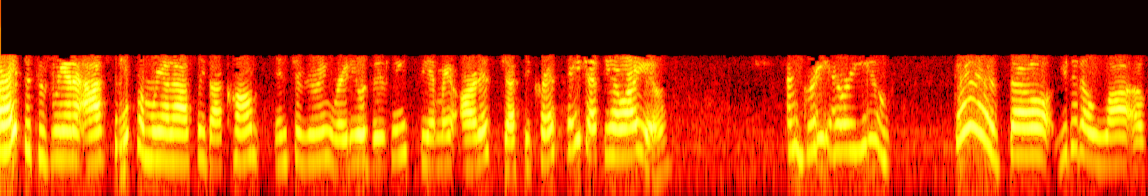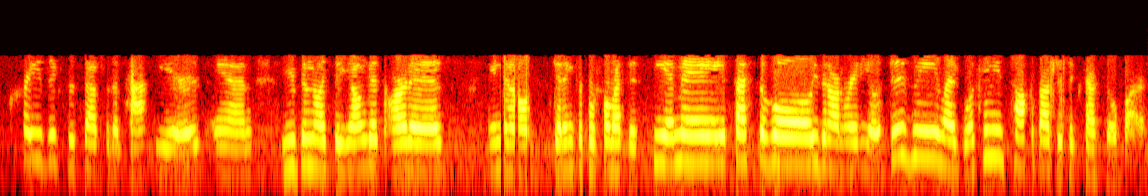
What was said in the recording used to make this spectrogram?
All right, this is Rihanna Ashley from RihannaAshley.com interviewing Radio Disney CMA artist Jessie Chris. Hey Jessie, how are you? I'm great. How are you? Good. So you did a lot of crazy success for the past years, and you've been like the youngest artist. You know, getting to perform at the CMA festival. You've been on Radio Disney. Like, what can you talk about your success so far?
